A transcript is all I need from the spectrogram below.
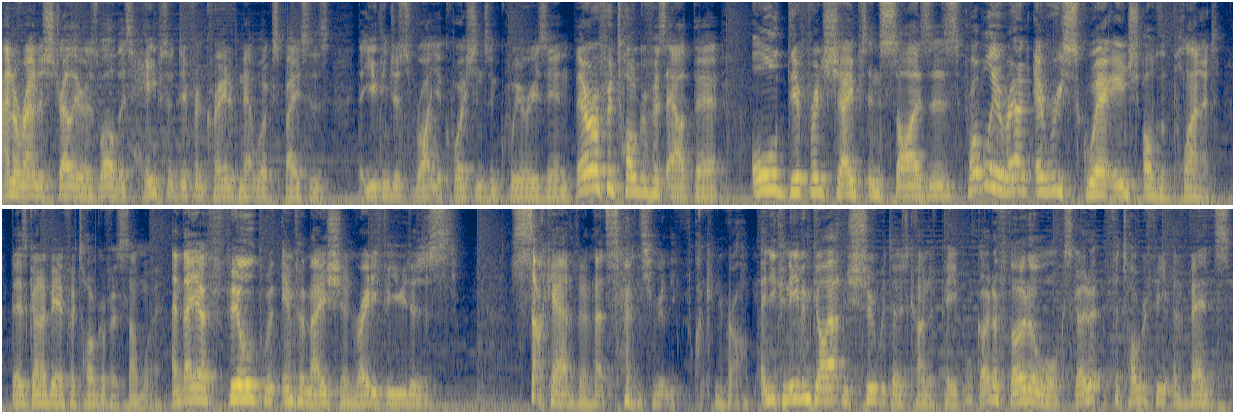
and around Australia as well. There's heaps of different creative network spaces that you can just write your questions and queries in. There are photographers out there, all different shapes and sizes, probably around every square inch of the planet. There's gonna be a photographer somewhere. And they are filled with information ready for you to just suck out of them. That sounds really fucking wrong. And you can even go out and shoot with those kind of people. Go to photo walks, go to photography events,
